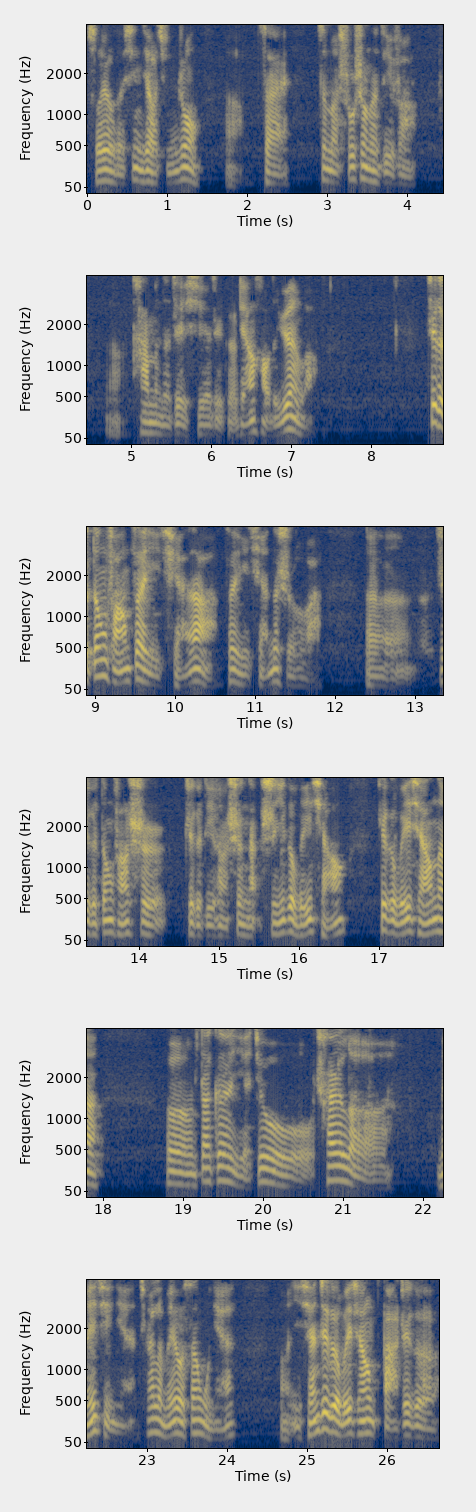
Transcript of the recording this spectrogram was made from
所有的信教群众啊，在这么殊胜的地方啊，他们的这些这个良好的愿望。这个灯房在以前啊，在以前的时候啊，呃，这个灯房是。这个地方是哪？是一个围墙。这个围墙呢，嗯，大概也就拆了没几年，拆了没有三五年啊。以前这个围墙把这个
